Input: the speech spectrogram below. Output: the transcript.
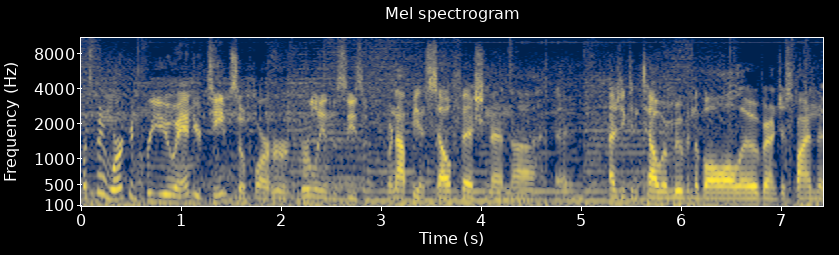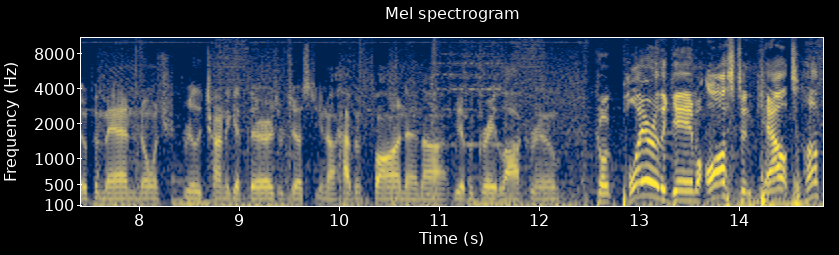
What's been working for you and your team so far early in the season? We're not being selfish, and then, uh, as you can tell, we're moving the ball all over and just finding the open man. No one's really trying to get theirs. We're just, you know, having fun, and uh, we have a great locker room. Coke player of the game, Austin Kaut. Tough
